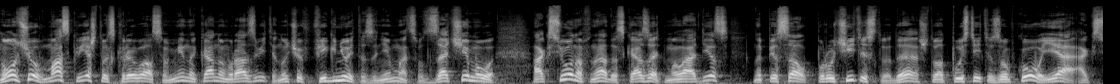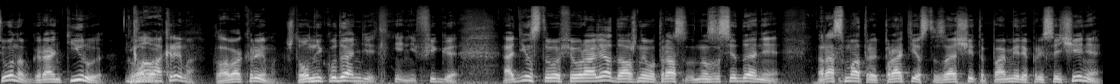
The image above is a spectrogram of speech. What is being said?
Ну, он что, в Москве, что ли, скрывался, в Минэкономразвитии? Ну, что, фигней-то заниматься? Вот зачем его... Аксенов, надо сказать, молодец, написал поручительство, да, что отпустите Зубкова, я, Аксенов, гарантирую... Глава, глава Крыма. Глава Крыма, что он никуда не денет. Не, нифига. 11 февраля должны вот раз на заседании рассматривать протесты защиты по мере пресечения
